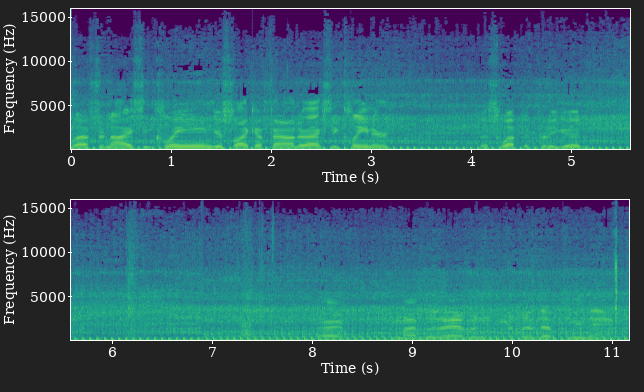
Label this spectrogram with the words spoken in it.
Left her nice and clean, just like I found her, actually cleaner. They swept it pretty good. Alright, my blue heaven lived up to your name.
